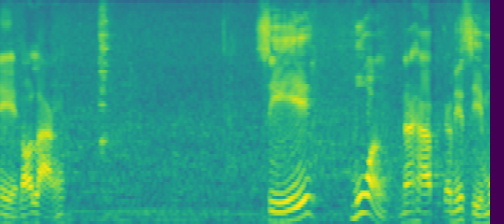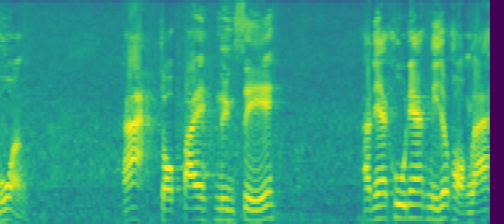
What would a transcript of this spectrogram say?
นี่ล้อหลัง สี ม่วงนะครับ อันนี้สีม่วง อะ จบไปหนึ่งสี อันนี้คู่เนี้ยมีเจ้าของแล้ว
